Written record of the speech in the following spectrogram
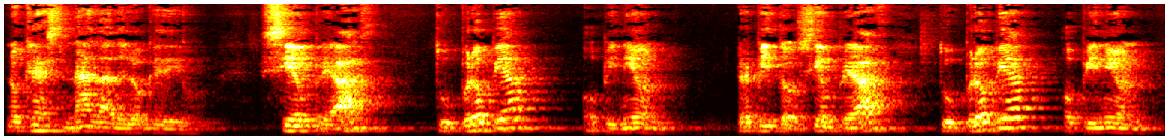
no creas nada de lo que digo. Siempre haz tu propia opinión. Repito, siempre haz tu propia opinión.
